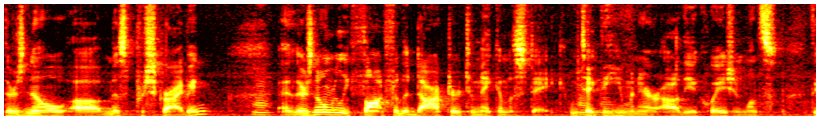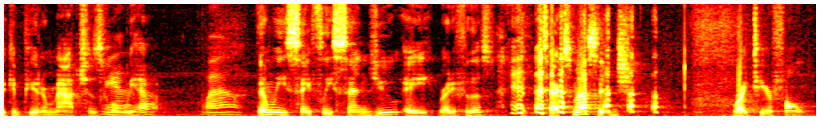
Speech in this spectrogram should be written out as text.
there's no uh, misprescribing. And there's no really thought for the doctor to make a mistake. We take the human error out of the equation once the computer matches what we have. Wow. Then we safely send you a, ready for this? A text message right to your phone.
